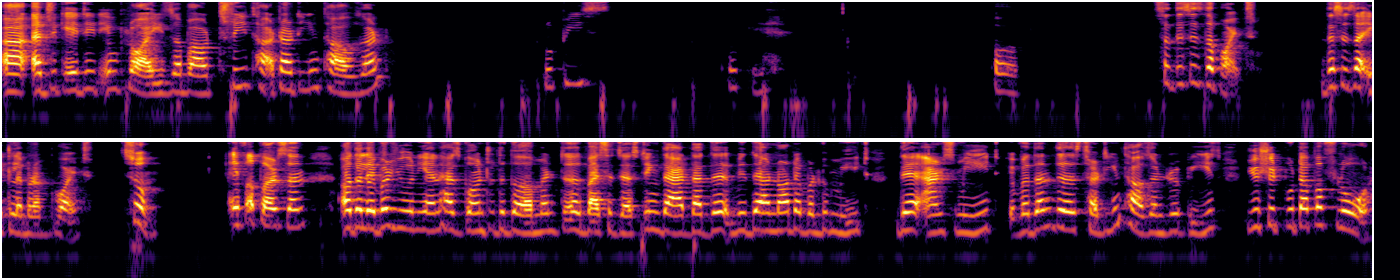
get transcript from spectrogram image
uh, educated employees about 13,000 rupees. Okay. Okay. So this is the point. This is the equilibrium point. So if a person or the labor union has gone to the government uh, by suggesting that that they, they are not able to meet their ends meet within this 13,000 rupees, you should put up a floor.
